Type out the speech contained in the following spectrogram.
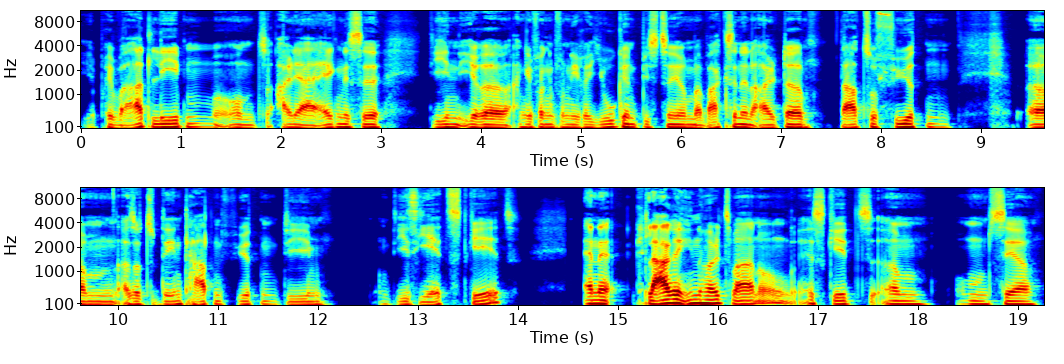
ihr Privatleben und alle Ereignisse, die in ihrer, angefangen von ihrer Jugend bis zu ihrem Erwachsenenalter dazu führten, ähm, also zu den Taten führten, die, um die es jetzt geht. Eine klare Inhaltswarnung. Es geht ähm, um sehr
